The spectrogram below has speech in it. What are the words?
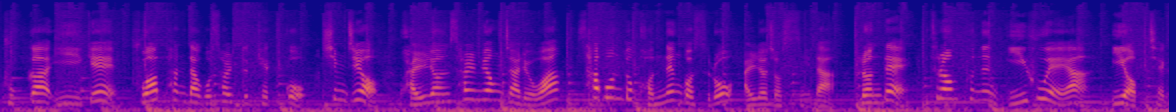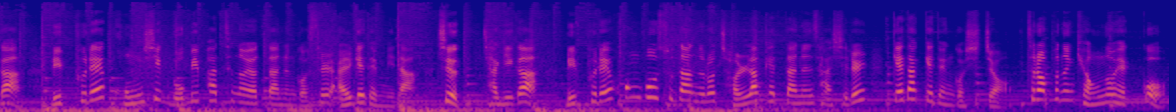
국가 이익에 부합한다고 설득했고 심지어 관련 설명 자료와 사본도 건넨 것으로 알려졌습니다. 그런데 트럼프는 이후에야 이 업체가 리플의 공식 로비 파트너였다는 것을 알게 됩니다. 즉, 자기가 리플의 홍보 수단으로 전락했다는 사실을 깨닫게 된 것이죠. 트럼프는 경로했고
